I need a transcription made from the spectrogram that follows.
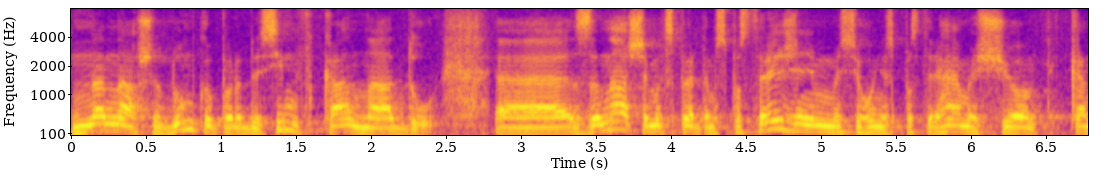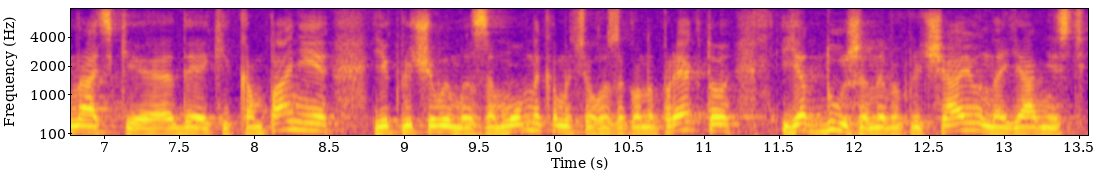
на нашу думку, передусім в Канаду. Е, За нашим експертним спостереженням, ми сьогодні спостерігаємо, що канадські деякі компанії є ключовими замовниками цього законопроекту. Я дуже не виключаю наявність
